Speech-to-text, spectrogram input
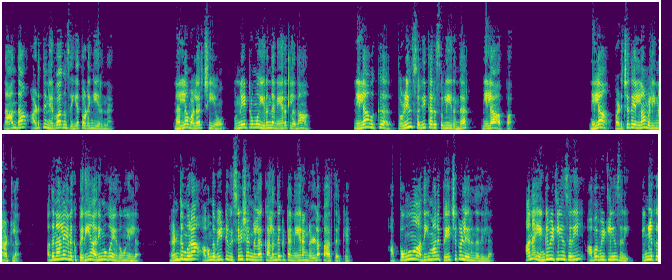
நான் தான் அடுத்து நிர்வாகம் செய்ய தொடங்கியிருந்தேன் நல்ல வளர்ச்சியும் முன்னேற்றமும் இருந்த நேரத்தில் தான் நிலாவுக்கு தொழில் சொல்லித்தர சொல்லியிருந்தார் நிலா அப்பா. நிலா படித்ததெல்லாம் வெளிநாட்டில். அதனால் எனக்கு பெரிய அறிமுகம் எதுவும் இல்லை. ரெண்டு முறை அவங்க வீட்டு விசேஷங்களை கலந்துக்கிட்ட நேரங்களில் பார்த்துருக்கேன். அப்போவும் அதிகமான பேச்சுக்கள் இருந்ததில்லை. ஆனால் எங்கள் வீட்லேயும் சரி அவள் வீட்லேயும் சரி எங்களுக்கு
